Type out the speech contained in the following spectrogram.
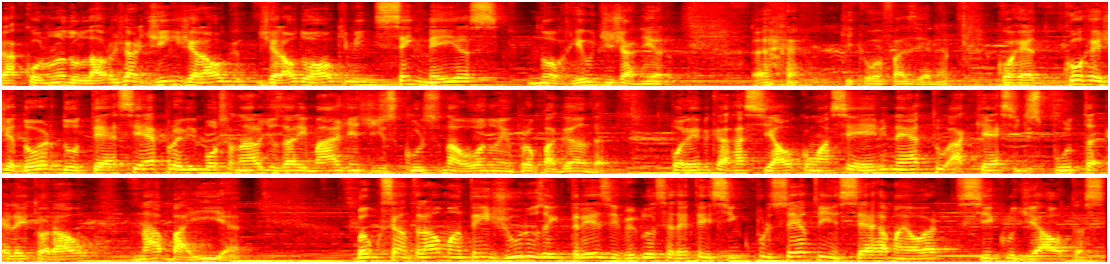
Já a coluna do Lauro Jardim, Geraldo, Alckmin, sem meias, no Rio de Janeiro. O que, que eu vou fazer, né? Corregedor do TSE proíbe Bolsonaro de usar imagens de discurso na ONU em propaganda. Polêmica racial com a CM Neto aquece disputa eleitoral na Bahia. Banco Central mantém juros em 13,75% e encerra maior ciclo de altas.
